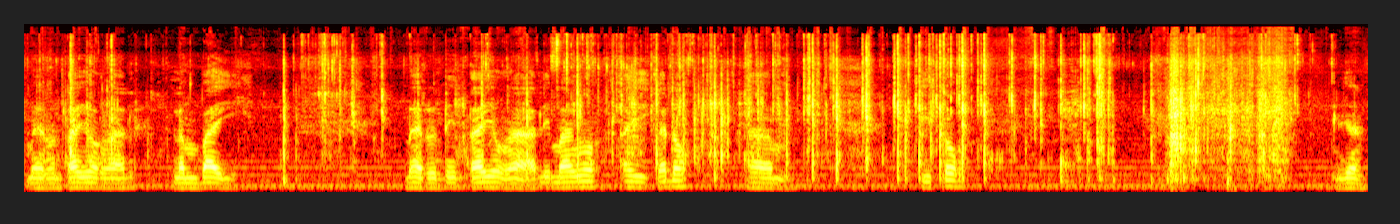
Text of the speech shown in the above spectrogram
Mayroon tayong ah, lambay. Mayroon din tayong ah, alimango. Ay, kano? Um, itong. Yan.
